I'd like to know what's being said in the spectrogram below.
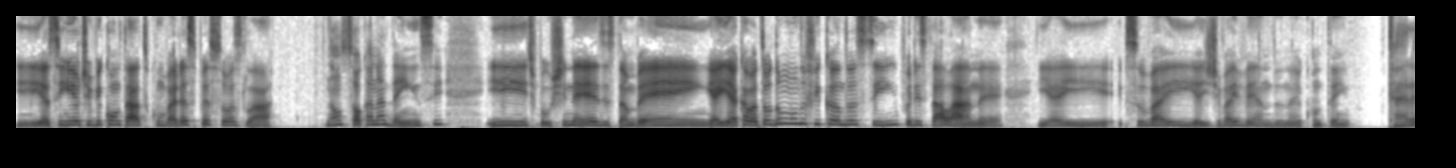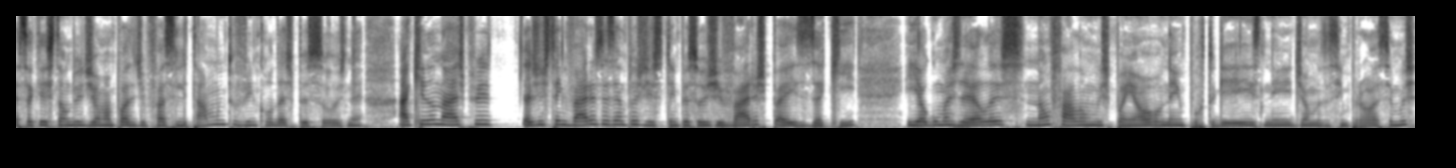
E assim, eu tive contato com várias pessoas lá, não só canadense, e tipo, chineses também. E aí acaba todo mundo ficando assim por estar lá, né? E aí isso vai, a gente vai vendo, né, com o tempo. Cara, essa questão do idioma pode facilitar muito o vínculo das pessoas, né? Aqui no NASP a gente tem vários exemplos disso. Tem pessoas de vários países aqui e algumas delas não falam espanhol, nem português, nem idiomas assim próximos.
